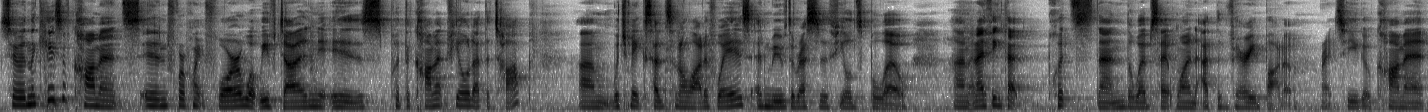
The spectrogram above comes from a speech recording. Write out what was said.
So in the case of comments in 4.4, what we've done is put the comment field at the top, um, which makes sense in a lot of ways, and move the rest of the fields below. Um, and I think that puts then the website one at the very bottom, right? So you go comment,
